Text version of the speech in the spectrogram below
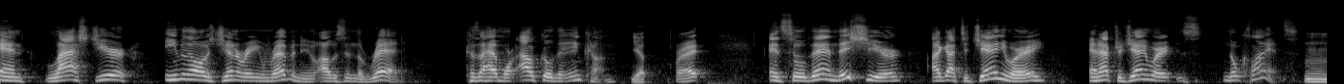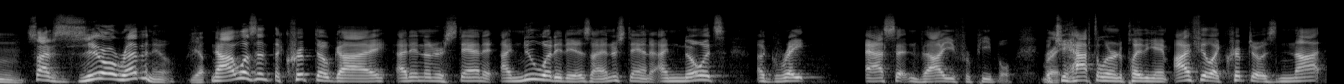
And last year, even though I was generating revenue, I was in the red because I had more outgo than income Yep. right? And so then this year, I got to January, and after January, no clients. Hmm. So I have zero revenue. Yep. Now, I wasn't the crypto guy. I didn't understand it. I knew what it is. I understand it. I know it's a great asset and value for people, but Right. you have to learn to play the game. I feel like crypto is not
